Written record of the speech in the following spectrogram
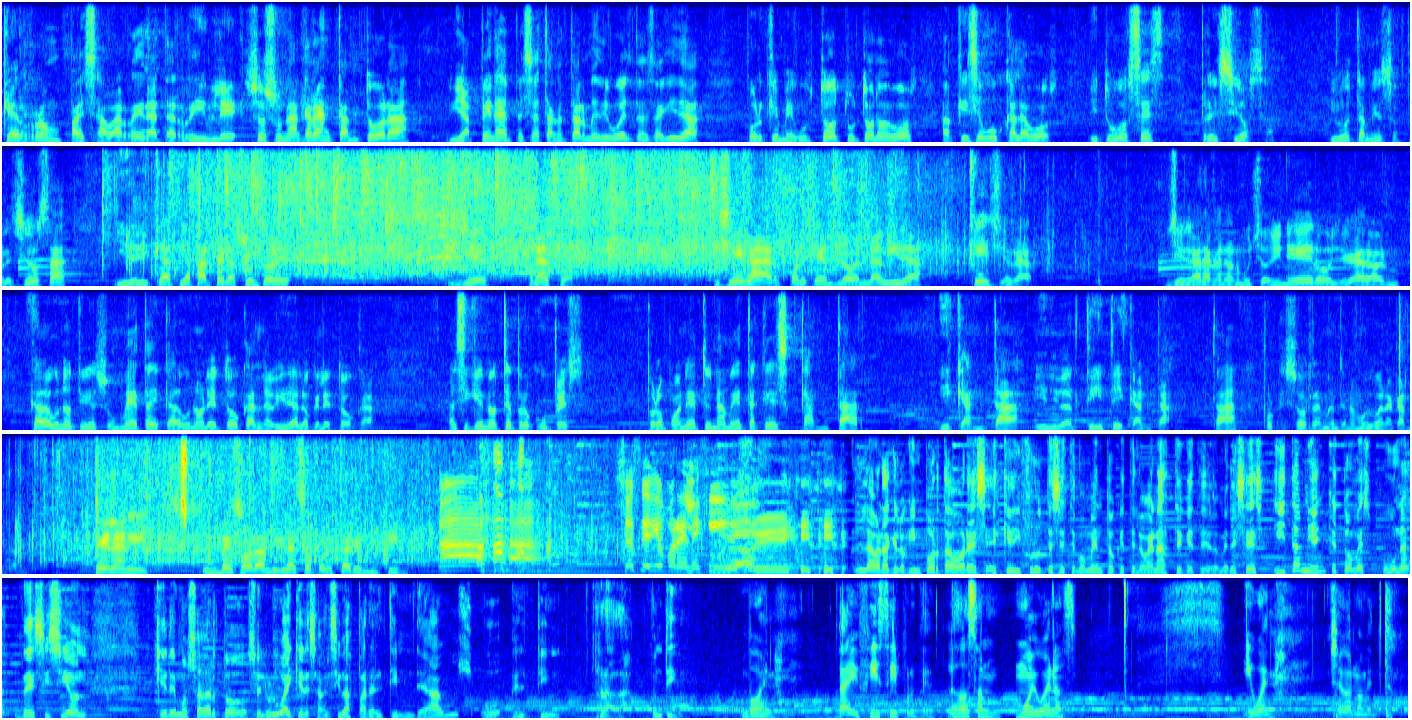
que rompa esa barrera terrible. Sos una gran cantora y apenas empezaste a cantarme de vuelta enseguida porque me gustó tu tono de voz. Aquí se busca la voz y tu voz es preciosa. Y vos también sos preciosa y dedicate. Y aparte el asunto de... Lle- Gracias. Llegar, por ejemplo, en la vida, ¿qué es llegar? Llegar a ganar mucho dinero, llegar a... Cada uno tiene sus metas y cada uno le toca en la vida lo que le toca. Así que no te preocupes, proponete una meta que es cantar y cantar y divertirte y cantar, ¿está? Porque sos realmente una muy buena cantante. Helani, un beso grande y gracias por estar en mi team. Ya se dio por elegido. La verdad que lo que importa ahora es, es que disfrutes este momento, que te lo ganaste, que te lo mereces y también que tomes una decisión. Queremos saber todos. El Uruguay quiere saber si vas para el team de Agus o el team Rada. Contigo. Bueno, está difícil porque los dos son muy buenos. Y bueno, llegó el momento.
